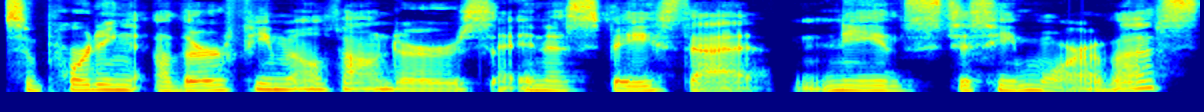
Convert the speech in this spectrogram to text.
supporting other female founders in a space that needs to see more of us.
